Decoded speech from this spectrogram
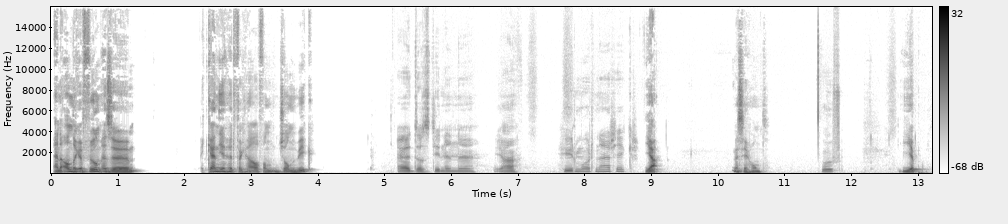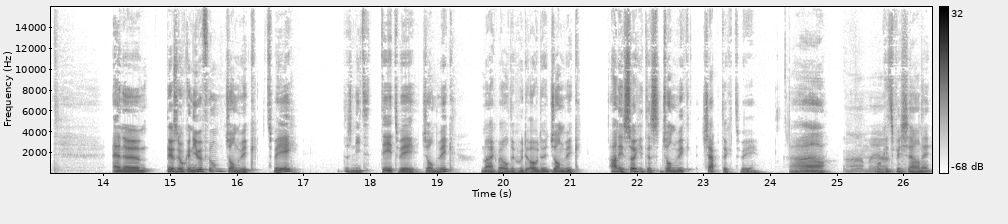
En een andere film is... ken je het verhaal van John Wick? Dat is die een... ja... Huurmoordenaar, zeker? Ja. Met zijn hond. Oef. Yep. En eh, er is ook een nieuwe film, John Wick 2. Dus niet T2 John Wick, maar wel de goede oude John Wick. Ah nee, sorry, het is John Wick Chapter 2. Ah, Ah, maar ja. ook iets speciaals, hè?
